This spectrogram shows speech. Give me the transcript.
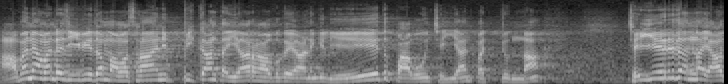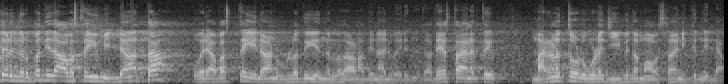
അവൻ അവന്റെ ജീവിതം അവസാനിപ്പിക്കാൻ തയ്യാറാവുകയാണെങ്കിൽ ഏത് പാപവും ചെയ്യാൻ പറ്റുന്ന ചെയ്യരുതെന്ന യാതൊരു നിർബന്ധിത നിർബന്ധിതാവസ്ഥയും ഇല്ലാത്ത ഒരവസ്ഥയിലാണ് ഉള്ളത് എന്നുള്ളതാണ് അതിനാൽ വരുന്നത്. അതേ സ്ഥാനത്ത് മരണത്തോടുകൂടെ ജീവിതം അവസാനിക്കുന്നില്ല.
